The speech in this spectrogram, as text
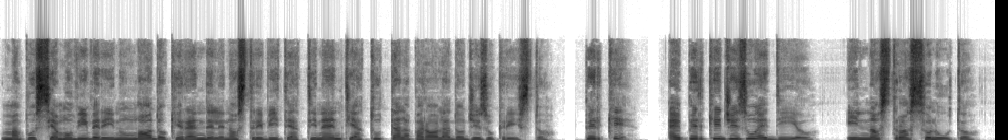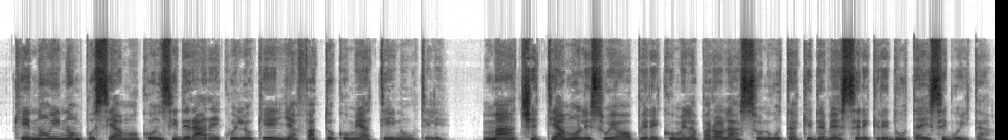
ma possiamo vivere in un modo che rende le nostre vite attinenti a tutta la parola do Gesù Cristo. Perché? È perché Gesù è Dio, il nostro assoluto, che noi non possiamo considerare quello che Egli ha fatto come atti inutili, ma accettiamo le sue opere come la parola assoluta che deve essere creduta e seguita.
